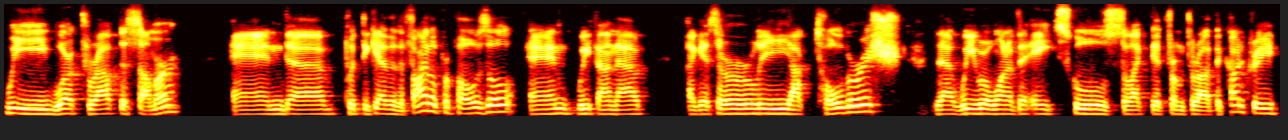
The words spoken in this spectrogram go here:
we worked throughout the summer and uh, put together the final proposal, and we found out, I guess, early Octoberish that we were one of the eight schools selected from throughout the country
